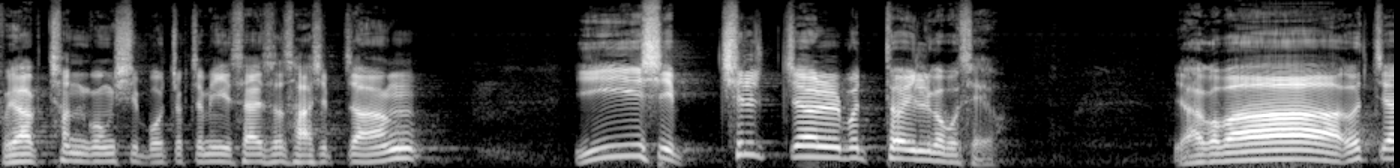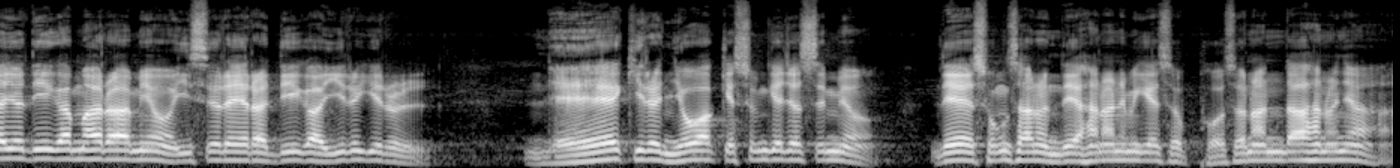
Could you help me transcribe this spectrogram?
구약 천공 15쪽점이 이사야서 40장 27절부터 읽어보세요. 야곱아 어찌하여 네가 말하며 이스라엘아 네가 이르기를 내 길은 여호와께 숨겨졌으며 내 송사는 내 하나님에게서 벗어난다 하느냐?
